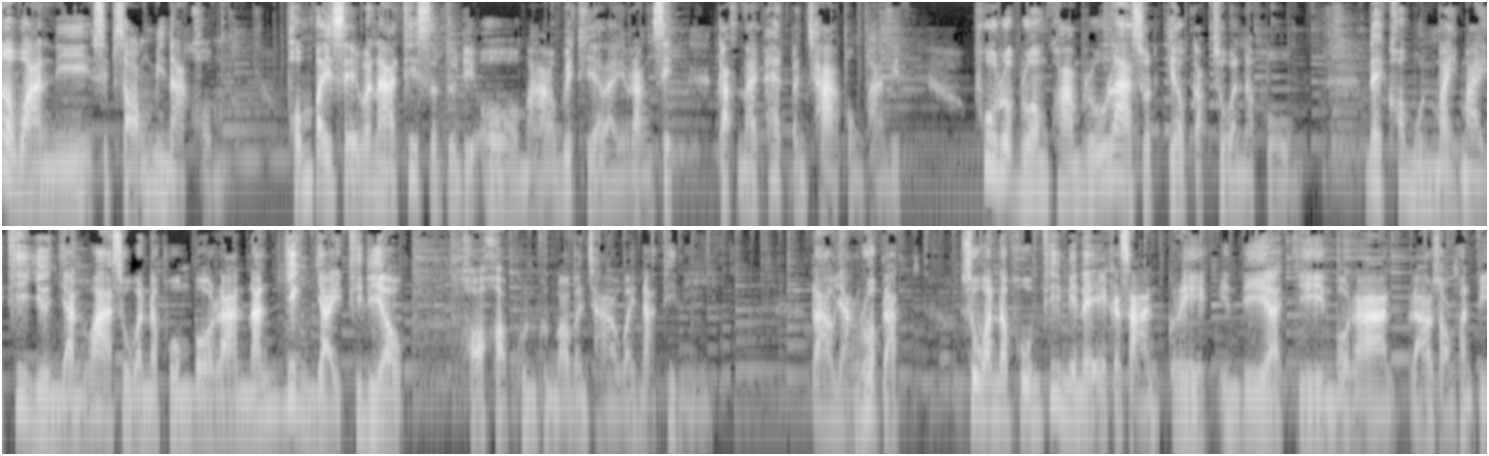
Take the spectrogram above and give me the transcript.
มื่อวานนี้ 12 มีนาคม ผมไปเสวนาที่สตูดิโอ มหาวิทยาลัยรังสิตกับนายแพทย์บัญชาพงพาณิชย์ ผู้รวบรวมความรู้ล่าสุดเกี่ยวกับสุวรรณภูมิ ได้ข้อมูลใหม่ๆ ที่ยืนยันว่าสุวรรณภูมิโบราณนั้นยิ่งใหญ่ทีเดียว ขอขอบคุณคุณหมอบัญชาไว้ณที่นี้ กล่าวอย่างรวบรัด สุวรรณภูมิที่มีในเอกสารกรีก อินเดีย จีนโบราณ ราว 2,000 ปี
